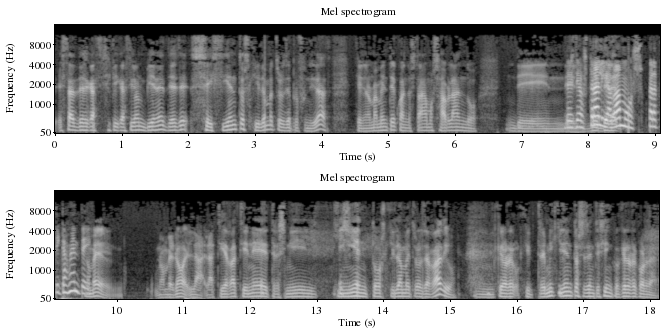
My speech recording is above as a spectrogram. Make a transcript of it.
esta desgasificación viene desde 600 kilómetros de profundidad que normalmente cuando estábamos hablando de, desde Australia vamos prácticamente no, hombre, no, la, la Tierra tiene 3.500 kilómetros de radio. 3.565, mm, quiero recordar.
